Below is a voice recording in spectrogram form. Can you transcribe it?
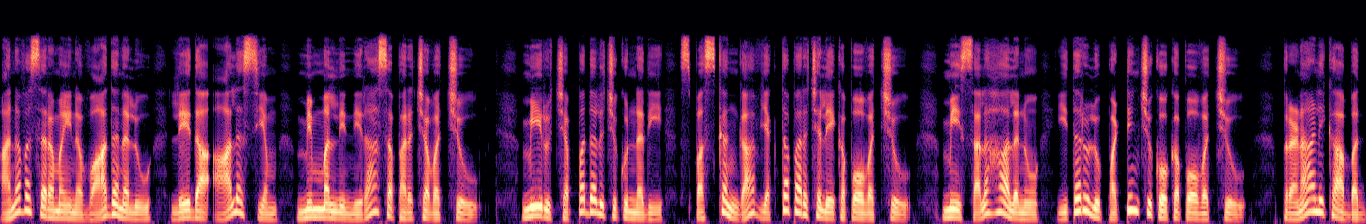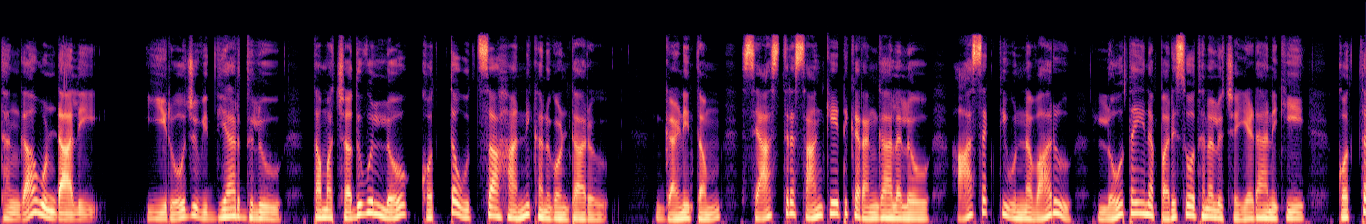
అనవసరమైన వాదనలు లేదా ఆలస్యం మిమ్మల్ని నిరాశపరచవచ్చు. మీరు చెప్పదలుచుకున్నది స్పష్టంగా వ్యక్తపరచలేకపోవచ్చు. మీ సలహాలను ఇతరులు పట్టించుకోకపోవచ్చు. ప్రణాళికాబద్ధంగా ఉండాలి. ఈరోజు విద్యార్థులు తమ చదువుల్లో కొత్త ఉత్సాహాన్ని కనుగొంటారు. గణితం శాస్త్ర సాంకేతిక రంగాలలో ఆసక్తి ఉన్నవారు లోతైన పరిశోధనలు చెయ్యడానికి కొత్త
